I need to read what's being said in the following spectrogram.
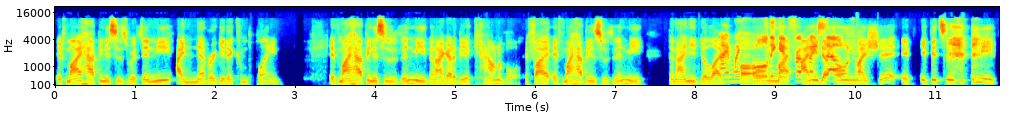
if my happiness is within me, I never get a complaint. If my happiness is within me, then I got to be accountable. If I if my happiness is within me, then I need to like I'm withholding my, it from I myself. need to own my shit. If if it's within me,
